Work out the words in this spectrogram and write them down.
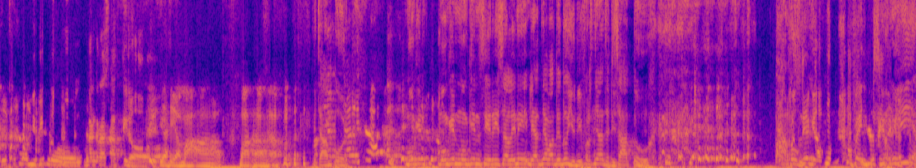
Itu sama bibi lo, bukan kerasakti dong. Ya ya maaf, maaf. Kecampur. Carinya Mungkin mungkin mungkin si Rizal ini lihatnya waktu itu universe-nya jadi satu. Terus dia gabung Avengers gitu. iya.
